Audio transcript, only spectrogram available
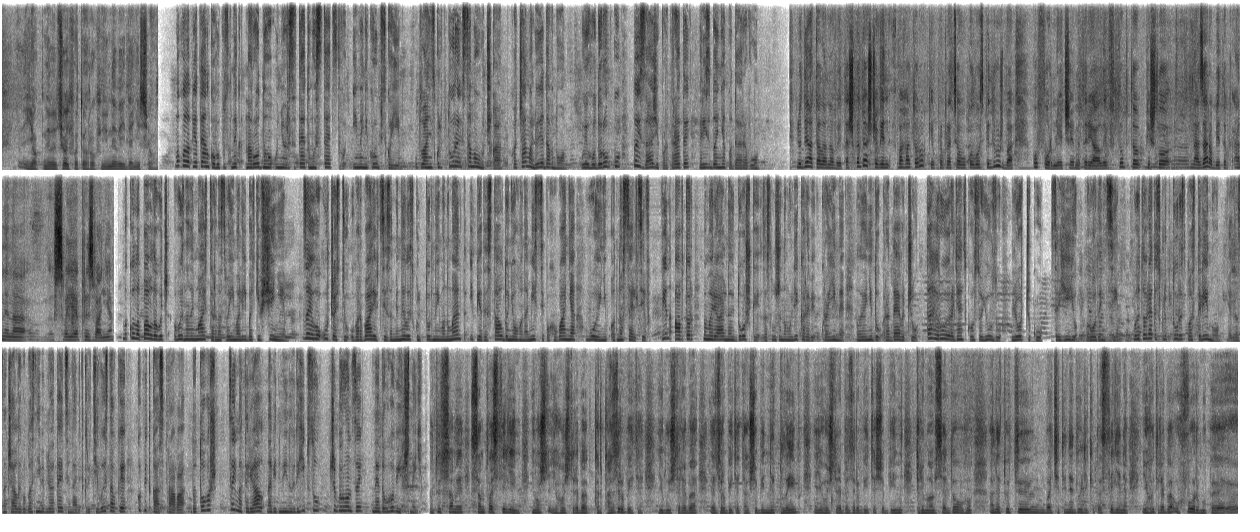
як не вивчай фотографію, не вийде нічого. Микола П'ятенко випускник Народного університету мистецтв імені Крупської. У плані скульптури самоучка, хоча малює давно. У його доробку пейзажі, портрети, різьблення по дереву. Людина талановита. Шкода, що він багато років пропрацьовував у колгоспі дружба, оформлюючи матеріали. Тобто пішло е, на заробіток, а не на е, своє призвання. Микола Павлович визнаний майстер на своїй малій батьківщині. За його участю у Барбарівці замінили скульптурний монумент і п'єдестал до нього на місці поховання воїнів-односельців. Він автор меморіальної дошки заслуженому лікареві України Леоніду Радевичу та герою радянського союзу льотчику Сергію Родинці. Виготовляти скульптури з пластиліну, як зазначали в обласній бібліотеці на відкритті виставки, копітка справа. До того ж, цей матеріал, на відміну від гіпсу чи бронзи, недовговічний. Тут саме сам пластилін. Йому ж його ж треба каркас зробити. Йому ж треба е, зробити так, щоб він не плив. Його ж треба зробити, щоб він тримався довго. Але тут, е, бачите, недоліки пластиліна. Його треба у форму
